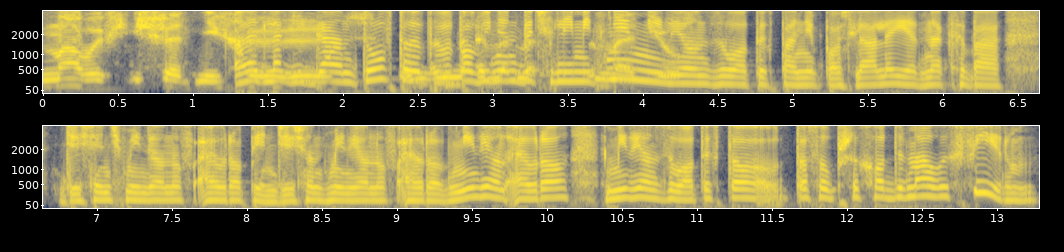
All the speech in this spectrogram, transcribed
małych i średnich. Ale dla gigantów to powinien być limit nie milion złotych, panie pośle, ale jednak chyba 10 milionów euro, 50 milionów euro. Milion euro, milion złotych to, to są przychody małych firm.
